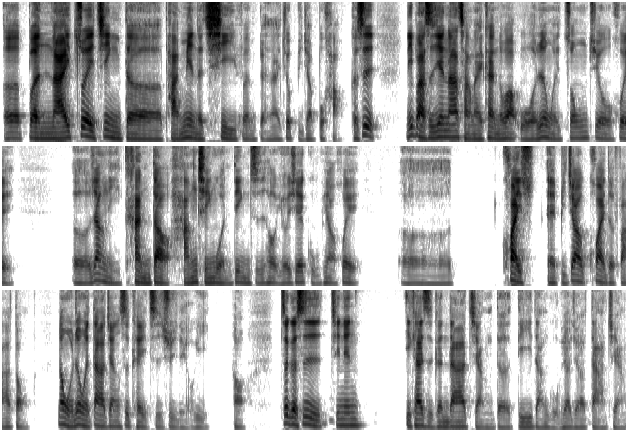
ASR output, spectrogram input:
呃，本来最近的盘面的气氛本来就比较不好。可是你把时间拉长来看的话，我认为终究会呃让你看到行情稳定之后，有一些股票会呃。快速诶，比较快的发动，那我认为大疆是可以持续留意。好，这个是今天一开始跟大家讲的第一档股票叫大疆，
